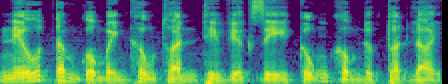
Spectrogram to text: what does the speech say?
Nếu tâm của mình không thuận thì việc gì cũng không được thuận lợi.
